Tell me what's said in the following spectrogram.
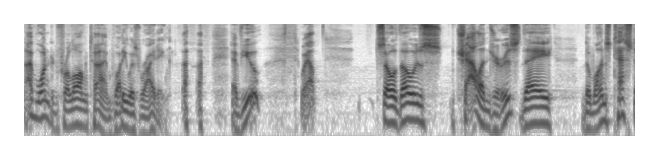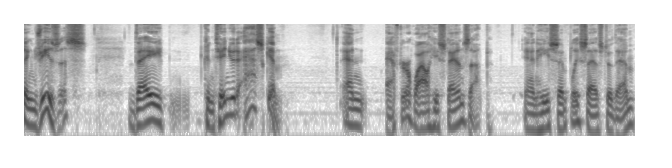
I've wondered for a long time what he was writing. Have you? Well, so those challengers, they, the ones testing Jesus, they continue to ask him. And after a while, he stands up and he simply says to them,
